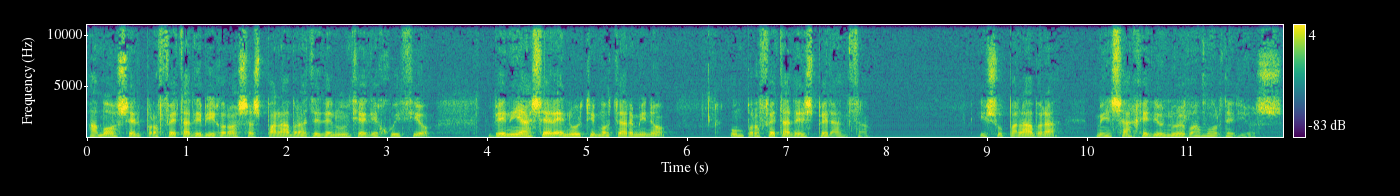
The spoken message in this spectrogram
Amós, el profeta de vigorosas palabras de denuncia y de juicio, venía a ser en último término un profeta de esperanza, y su palabra mensaje de un nuevo amor de Dios.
